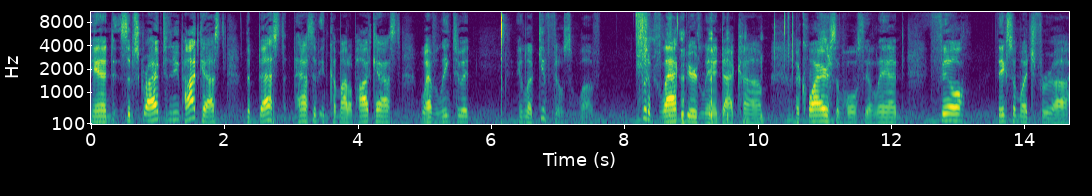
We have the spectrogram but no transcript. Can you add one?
and subscribe to the new podcast, the Best Passive Income Model Podcast. We'll have a link to it. And look, give Phil some love. Go to blackbeardland.com, acquire some wholesale land. Phil, thanks so much for uh,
